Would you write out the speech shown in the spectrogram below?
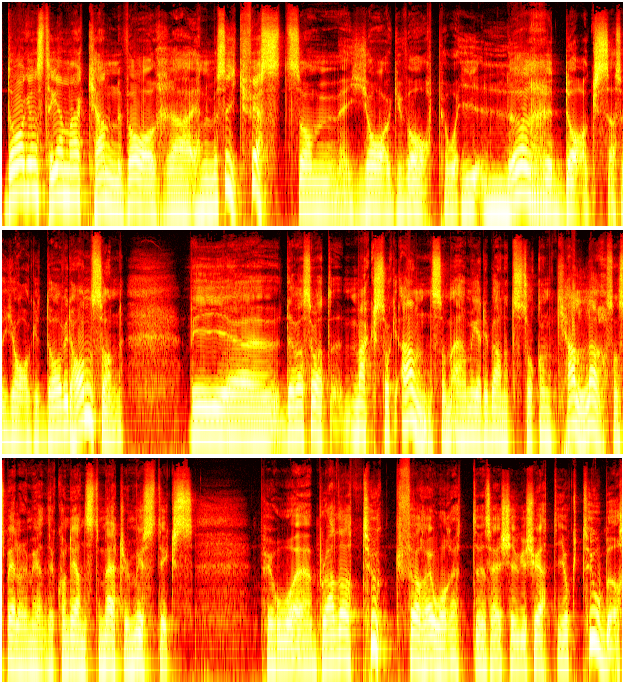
Dagens tema kan vara en musikfest som jag var på i lördags, alltså jag David Hansson. Vi, eh, det var så att Max och Ann som är med i bandet Stockholm Kallar som spelade med The Condensed Matter Mystics på eh, Brother Tuck förra året, det vill säga 2021 i oktober,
